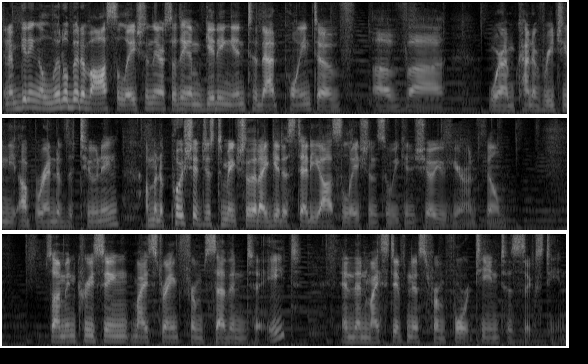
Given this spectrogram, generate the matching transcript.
And I'm getting a little bit of oscillation there, so I think I'm getting into that point of, of uh, where I'm kind of reaching the upper end of the tuning. I'm gonna push it just to make sure that I get a steady oscillation so we can show you here on film. So I'm increasing my strength from 7 to 8, and then my stiffness from 14 to 16.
